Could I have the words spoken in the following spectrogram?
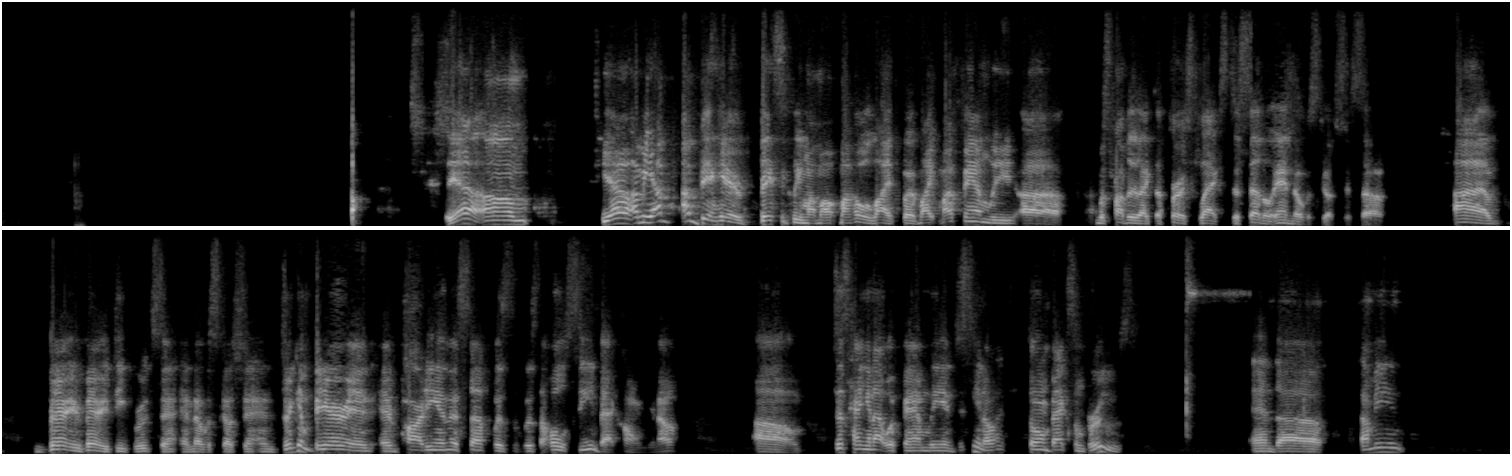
Yeah, um, yeah. I mean, I've I've been here basically my my whole life, but like my family uh was probably like the first blacks to settle in Nova Scotia, so have very very deep roots in, in Nova Scotia, and drinking beer and, and partying and stuff was was the whole scene back home, you know. Um, just hanging out with family and just you know throwing back some brews, and uh, I mean,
